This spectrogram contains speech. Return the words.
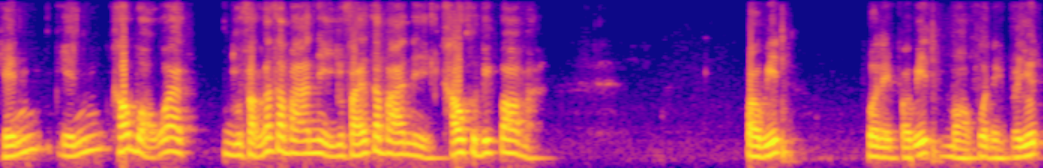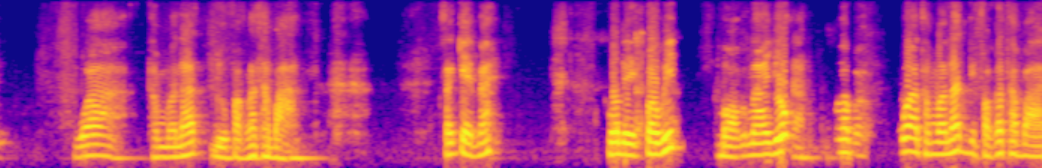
เห็นเห็นเขาบอกว่า อยู่ฝั่งรัฐบาลนี่ อยู่ฝ่ายรัฐบาลนี่เขาคือบิ๊กป้อมอะประวิตยพลเอกประวิตยบอกพลเอกประยุทธ์ว่าธรรมนัฐอยู่ฝั่งรัฐบาล สังเกตไหมพลเอกประวิตยบอกนายกครับว่าว่าธรรมนัฐอยู่ฝั่งรัฐบาล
